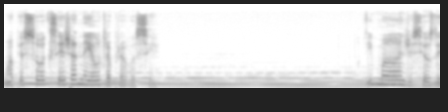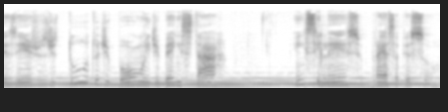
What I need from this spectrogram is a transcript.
uma pessoa que seja neutra para você. E mande seus desejos de tudo de bom e de bem-estar em silêncio para essa pessoa.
